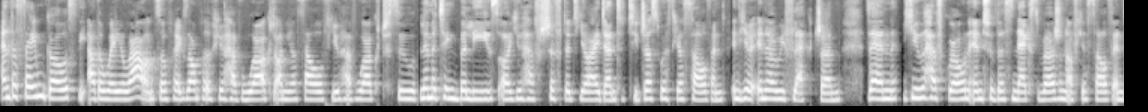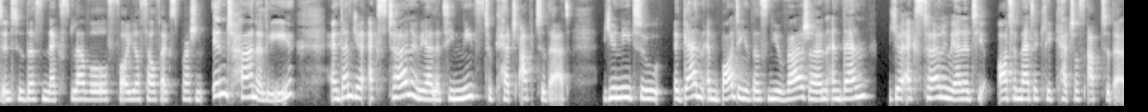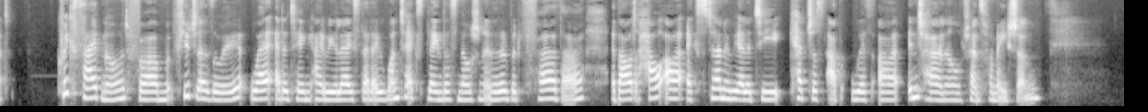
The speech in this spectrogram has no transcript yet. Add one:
And the same goes the other way around. So, for example, if you have worked on yourself, you have worked through limiting beliefs, or you have shifted your identity just with yourself and in your inner reflection, then you have grown into this next version of yourself and into this next level for your self expression internally. And then your external reality needs to catch up to that you need to again embody this new version and then your external reality automatically catches up to that. Quick side note from Future Zoe, while editing, I realized that I want to explain this notion a little bit further about how our external reality catches up with our internal transformation.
